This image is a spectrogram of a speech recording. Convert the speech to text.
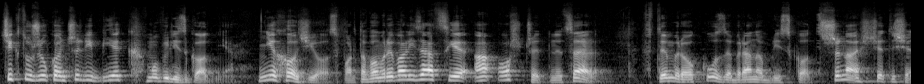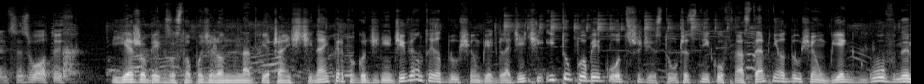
Ci, którzy ukończyli bieg, mówili zgodnie. Nie chodzi o sportową rywalizację, a o szczytny cel. W tym roku zebrano blisko 13 tysięcy złotych. Jeżobieg został podzielony na dwie części. Najpierw o godzinie 9 odbył się bieg dla dzieci i tu pobiegło 30 uczestników. Następnie odbył się bieg główny.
